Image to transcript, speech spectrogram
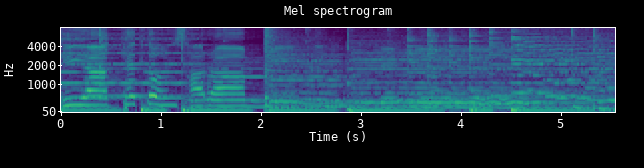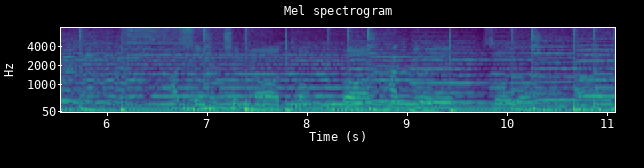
기약했던 사람인데 가슴 치며 통곡한들 소용하요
